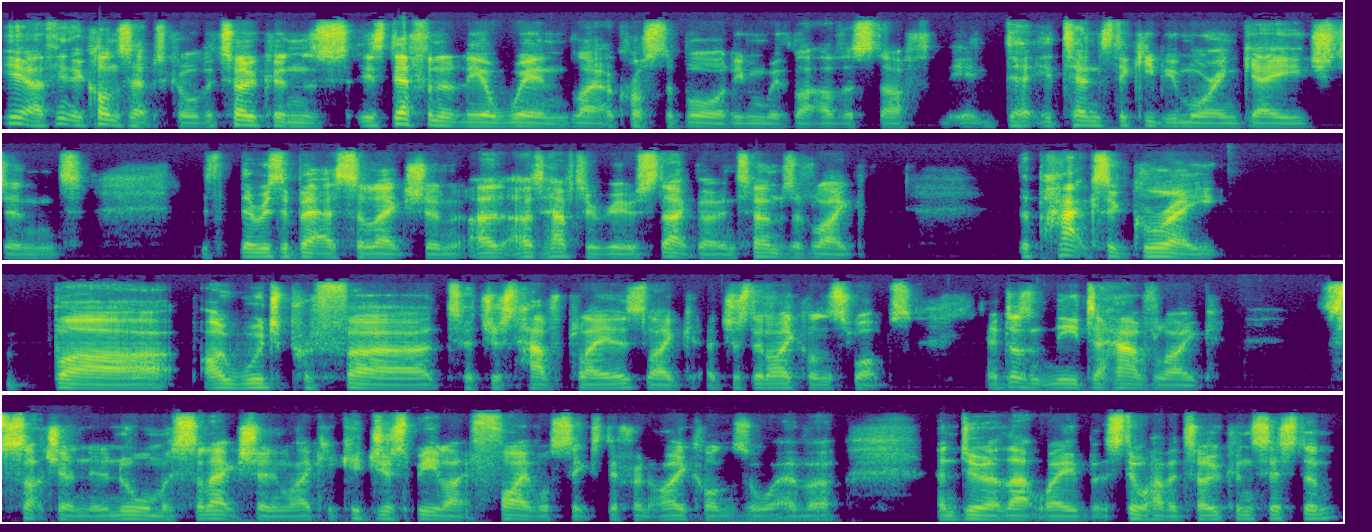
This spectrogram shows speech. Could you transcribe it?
Yeah, I think the concept's cool. The tokens is definitely a win, like across the board, even with like other stuff. It it tends to keep you more engaged, and there is a better selection. I, would have to agree with Stack though, in terms of like the packs are great, but I would prefer to just have players like just an icon swaps. It doesn't need to have like such an enormous selection. Like it could just be like five or six different icons or whatever, and do it that way, but still have a token system.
